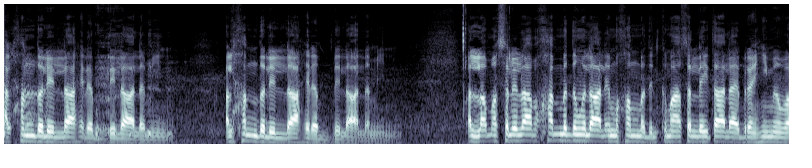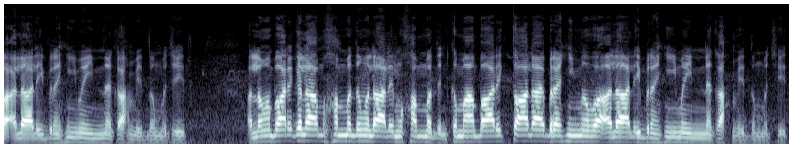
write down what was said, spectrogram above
अलहमदिल्ला रबालमीन अलहमदिल्ला रबालमीन अल्लाह सल महमद महमद कमा सल इब्राहीम व इब्राहीम। इन्नका मजीद। अल्लाह बारक महमद महमद कमा बारिक ताला इब्राहीम व अलाल इब्राहीम। इन्नका हमीद मजीद।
